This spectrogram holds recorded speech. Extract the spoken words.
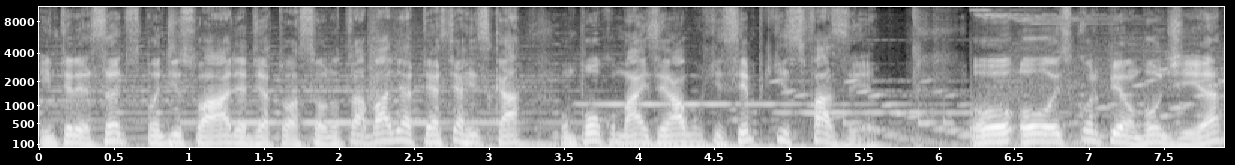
interessante expandir sua área de atuação no trabalho e até se arriscar um pouco mais em algo que sempre quis fazer. Ô, ô escorpião, bom dia.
